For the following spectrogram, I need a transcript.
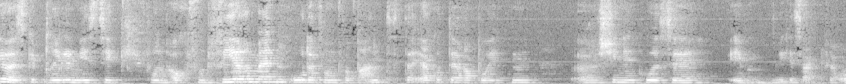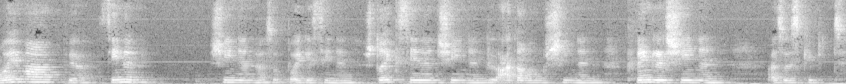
Ja, es gibt regelmäßig von, auch von Firmen oder vom Verband der Ergotherapeuten äh, Schienenkurse, eben wie gesagt für Rheuma, für Sehnenschienen, also Beugesehnen, Strecksehnenschienen, Lagerungsschienen, Quengelschienen. Also es gibt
